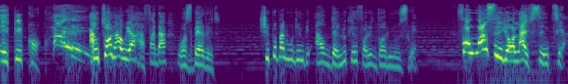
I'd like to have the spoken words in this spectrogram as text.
a peacock and told her where her father was buried, she probably wouldn't be out there looking for it God knows where. For once in your life, Cynthia,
